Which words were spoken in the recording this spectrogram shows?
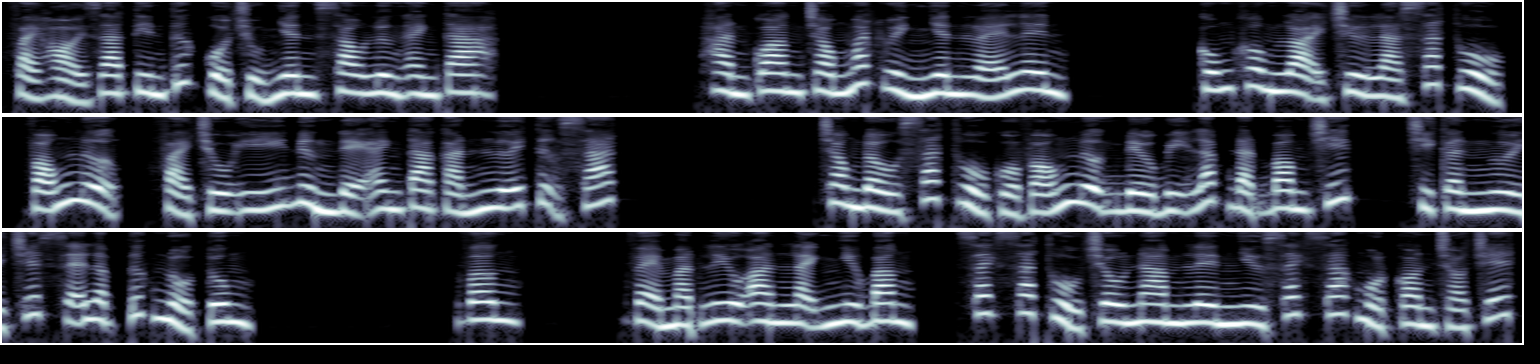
phải hỏi ra tin tức của chủ nhân sau lưng anh ta. Hàn quang trong mắt Huỳnh Nhân lóe lên. Cũng không loại trừ là sát thủ, võng lượng, phải chú ý đừng để anh ta cắn lưỡi tự sát. Trong đầu sát thủ của võng lượng đều bị lắp đặt bom chip, chỉ cần người chết sẽ lập tức nổ tung. Vâng, vẻ mặt Lưu An lạnh như băng, sách sát thủ Châu Nam lên như sách xác một con chó chết.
